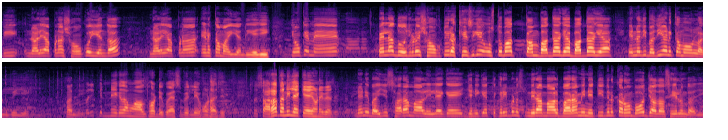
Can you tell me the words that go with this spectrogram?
ਵੀ ਨਾਲੇ ਆਪਣਾ ਸ਼ੌਂਕ ਹੋਈ ਜਾਂਦਾ ਨਾਲੇ ਆਪਣਾ ਇਨਕਮ ਆਈ ਜਾਂਦੀ ਹੈ ਜੀ। ਕਿਉਂਕਿ ਮੈਂ ਪਹਿਲਾਂ ਦੋ ਜੁੜੇ ਸ਼ੌਂਕ ਤੋਂ ਹੀ ਰੱਖੇ ਸੀਗੇ ਉਸ ਤੋਂ ਬਾਅਦ ਕੰਮ ਵੱਧਦਾ ਗਿਆ ਵੱਧਦਾ ਗਿਆ ਇਹਨਾਂ ਦੀ ਵਧੀਆ ਇਨਕਮ ਆਉਣ ਲੱਗ ਪਈ ਜੀ। ਹਾਂਜੀ। ਭਾਜੀ ਕਿੰਨੇ ਕੁ ਦਾ ਮਾਲ ਤੁਹਾਡੇ ਕੋਲ ਇਸ ਵੇਲੇ ਹੋਣਾ ਜੀ? ਤੁਸੀਂ ਸਾਰਾ ਤਾਂ ਨਹੀਂ ਲੈ ਕੇ ਆਏ ਹੋਣੇ ਵੈਸੇ? ਨਹੀਂ ਨਹੀਂ ਬਾਈ ਜੀ ਸਾਰਾ ਮਾਲ ਹੀ ਲੈ ਕੇ ਜਾਣੀ ਕਿ ਤਕਰੀਬਨ ਮੇਰਾ ਮਾਲ 12 ਮਹੀਨੇ 30 ਦਿਨ ਘਰੋਂ ਬਹੁਤ ਜ਼ਿਆਦਾ ਸੇਲ ਹੁੰਦਾ ਜੀ।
